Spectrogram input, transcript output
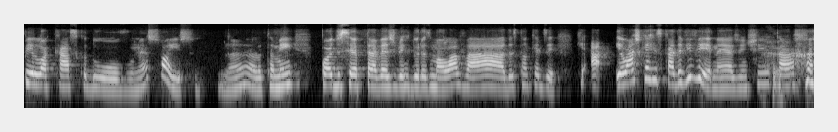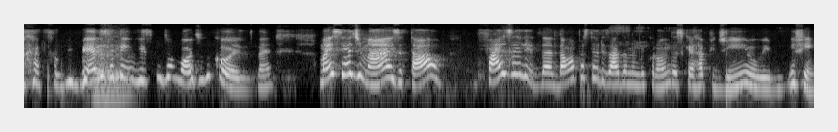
pela casca do ovo, não é só isso. Né? Ela também pode ser através de verduras mal lavadas. Então, quer dizer, que a, eu acho que é arriscado é viver, né? A gente está vivendo, é. você tem risco de um monte de coisas, né? Mas se é demais e tal, faz ele, dá, dá uma pasteurizada no micro-ondas, que é rapidinho, e, enfim.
